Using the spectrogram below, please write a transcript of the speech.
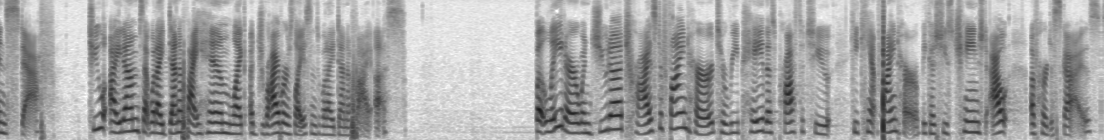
and staff, two items that would identify him like a driver's license would identify us. But later, when Judah tries to find her to repay this prostitute, he can't find her because she's changed out of her disguise.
